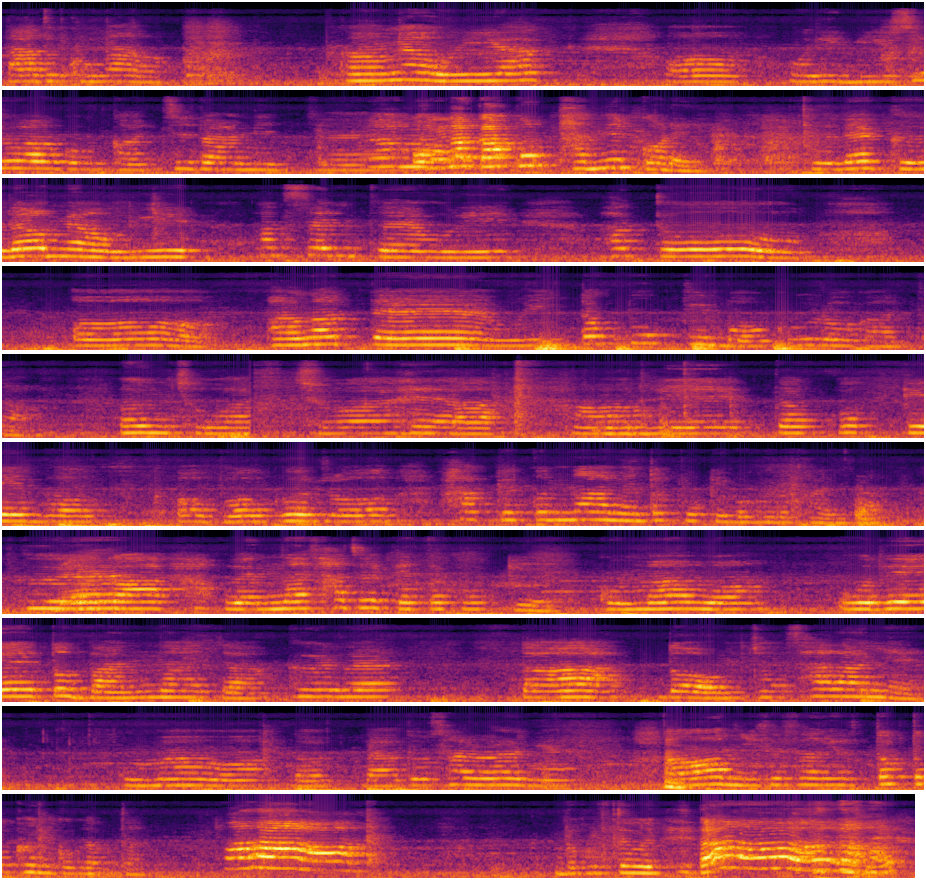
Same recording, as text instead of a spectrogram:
나도 고마워. 그러면 우리 학, 어, 우리 미수하고 같이 다닐 때. 엄마가 꼭 다닐 거래. 그래, 그러면 우리 학생 때 우리 학교, 어, 방학 때 우리 떡볶이 먹으러 가자. 응, 좋아. 좋아해요. 우리 떡볶이 먹, 어, 먹으러 학교 끝나면 떡볶이 먹으러 가자. 내가 맨날 사줄게 떡볶이. 고마워. 우리 또 만나자. 그래. 나 너 엄청 사랑해. 고마워. 너 나도 사랑해. 넌이 세상에서 똑똑한 것 같아. 아! 너 그때 왜? 아!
